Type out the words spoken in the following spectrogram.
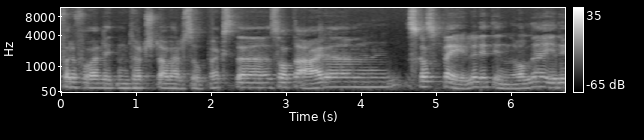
for å få en liten touch av helse og oppvekst. eh, Så at det er skal speile litt innholdet i de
